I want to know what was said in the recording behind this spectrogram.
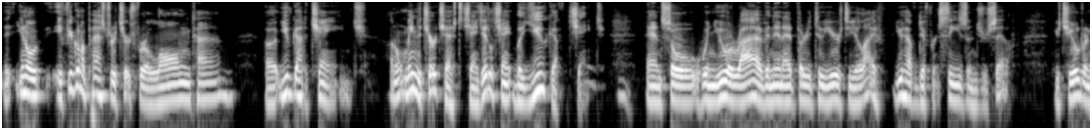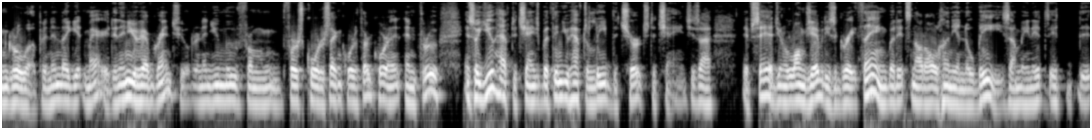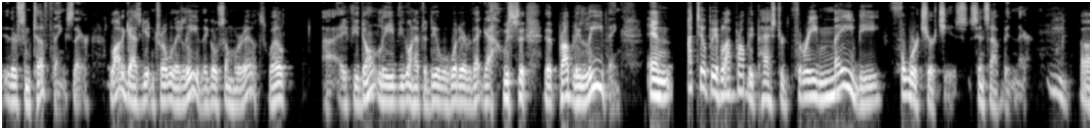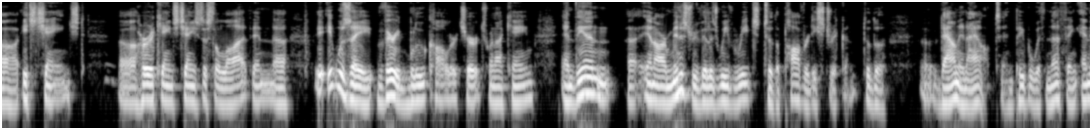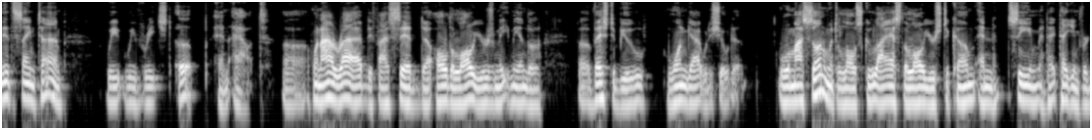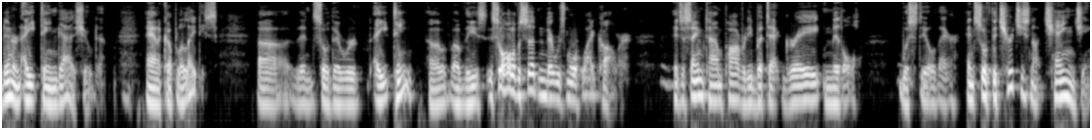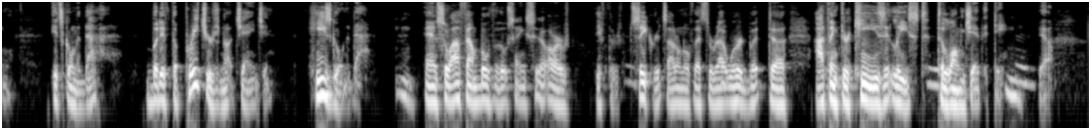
you know, if you're going to pastor a church for a long time, uh, you've got to change. I don't mean the church has to change; it'll change, but you got to change. Mm-hmm. And so, when you arrive and then add 32 years to your life, you have different seasons yourself your children grow up and then they get married and then you have grandchildren and you move from first quarter, second quarter, third quarter and, and, through. And so you have to change, but then you have to lead the church to change. As I have said, you know, longevity is a great thing, but it's not all honey and no bees. I mean, it, it, it there's some tough things there. A lot of guys get in trouble, they leave, they go somewhere else. Well, uh, if you don't leave, you're going to have to deal with whatever that guy was uh, probably leaving. And I tell people I probably pastored three, maybe four churches since I've been there. Mm. Uh, it's changed. Uh, hurricanes changed us a lot, and uh, it, it, was a very blue collar church when I came. And then uh, in our ministry village, we've reached to the poverty stricken, to the uh, down and out, and people with nothing. And at the same time, we we've reached up and out. Uh, when I arrived, if I said all the lawyers meet me in the vestibule, one guy would have showed up. Well, my son went to law school. I asked the lawyers to come and see him and take him for dinner, and 18 guys showed up and a couple of ladies. Uh, and so there were 18 of, of these. So all of a sudden, there was more white collar. Mm-hmm. At the same time, poverty, but that great middle was still there. And so if the church is not changing, it's going to die. But if the preacher's not changing, he's going to die. Mm. And so I found both of those things are if they're secrets, I don't know if that's the right word, but uh, I think they're keys at least to mm-hmm. longevity. Mm-hmm. Yeah.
